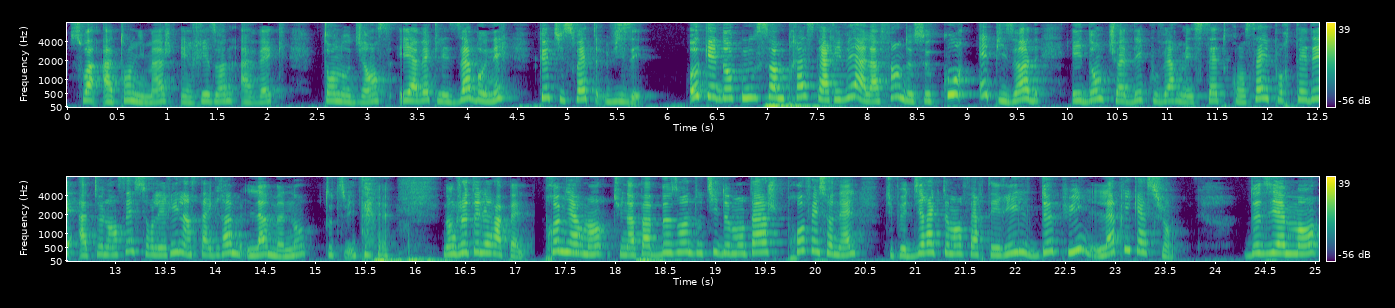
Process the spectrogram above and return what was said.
soit à ton image et résonne avec ton audience et avec les abonnés que tu souhaites viser. Ok, donc nous sommes presque arrivés à la fin de ce court épisode et donc tu as découvert mes 7 conseils pour t'aider à te lancer sur les reels Instagram là maintenant tout de suite. donc je te les rappelle. Premièrement, tu n'as pas besoin d'outils de montage professionnels, tu peux directement faire tes reels depuis l'application. Deuxièmement,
